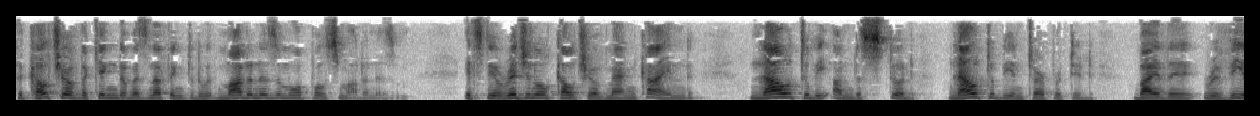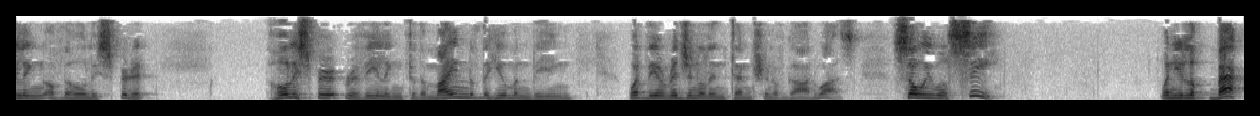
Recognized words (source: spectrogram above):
The culture of the kingdom has nothing to do with modernism or postmodernism. It's the original culture of mankind, now to be understood, now to be interpreted by the revealing of the Holy Spirit. The Holy Spirit revealing to the mind of the human being what the original intention of God was. So we will see, when you look back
